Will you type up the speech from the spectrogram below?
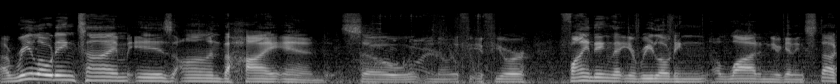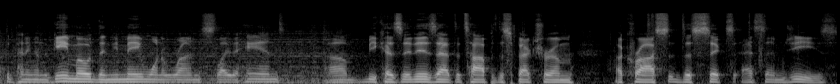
Uh, reloading time is on the high end, so you know if if you're finding that you're reloading a lot and you're getting stuck, depending on the game mode, then you may want to run sleight of hand um, because it is at the top of the spectrum across the six SMGs.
